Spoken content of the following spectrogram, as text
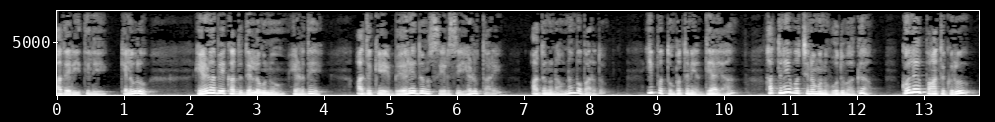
ಅದೇ ರೀತಿಯಲ್ಲಿ ಕೆಲವರು ಹೇಳಬೇಕಾದದ್ದೆಲ್ಲವನ್ನೂ ಹೇಳದೆ ಅದಕ್ಕೆ ಬೇರೆದನ್ನು ಸೇರಿಸಿ ಹೇಳುತ್ತಾರೆ. ಅದನ್ನು ನಾವು ನಂಬಬಾರದು. ಇಪ್ಪತ್ತೊಂಬತ್ತನೇ ಅಧ್ಯಾಯ ಹತ್ತನೇ ವಚನವನ್ನು ಓದುವಾಗ, ಕೊಲೆ ಪಾತಕರು,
